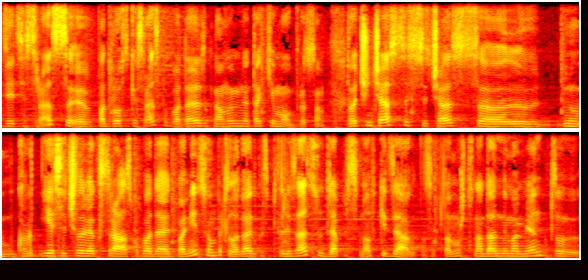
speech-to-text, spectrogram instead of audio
дети с раз, э, подростки с раз попадают к нам именно таким образом. То очень часто сейчас, э, ну, как, если человек с раз попадает в больницу, он предлагает госпитализацию для постановки диагноза, потому что на данный момент э,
